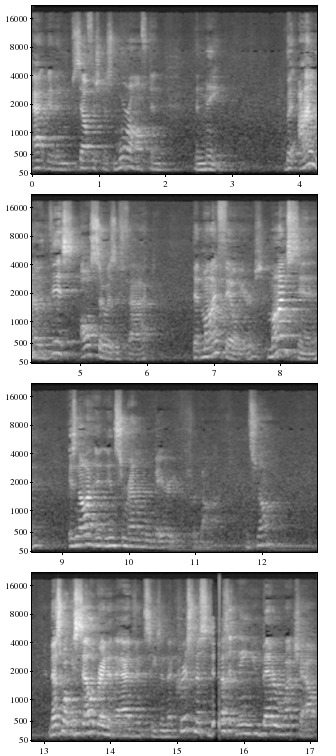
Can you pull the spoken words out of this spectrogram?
acted in selfishness more often than me. But I know this also as a fact that my failures, my sin, is not an insurmountable barrier for God. It's not. That's what we celebrate at the Advent season. That Christmas doesn't mean you better watch out.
